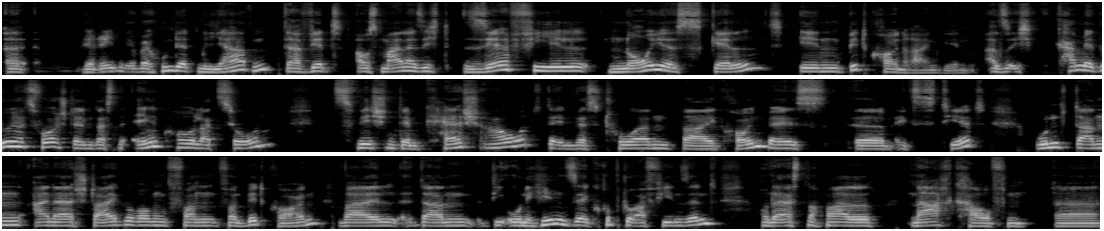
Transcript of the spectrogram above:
äh, wir reden über 100 Milliarden. Da wird aus meiner Sicht sehr viel neues Geld in Bitcoin reingehen. Also ich kann mir durchaus vorstellen, dass eine enge Korrelation zwischen dem Cash-out der Investoren bei Coinbase äh, existiert und dann einer Steigerung von, von Bitcoin, weil dann die ohnehin sehr kryptoaffin sind und da erst nochmal nachkaufen äh,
